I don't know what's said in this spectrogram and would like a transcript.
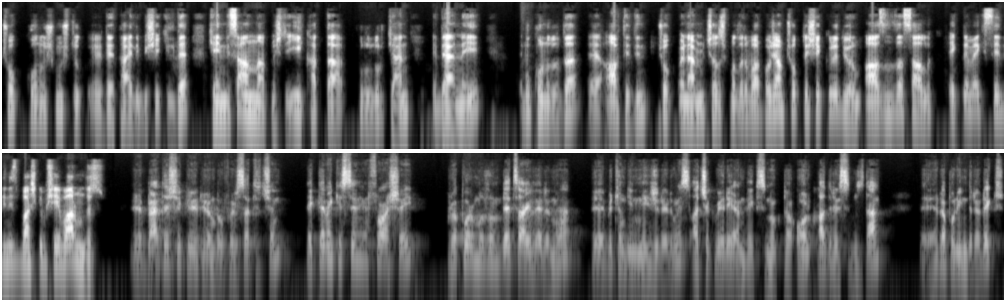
çok konuşmuştuk e, detaylı bir şekilde. Kendisi anlatmıştı ilk hatta kurulurken e, derneği bu konuda da e, Avted'in çok önemli çalışmaları var. Hocam çok teşekkür ediyorum. Ağzınıza sağlık. Eklemek istediğiniz başka bir şey var mıdır? E, ben teşekkür ediyorum bu fırsat için. Eklemek istediğim son şey raporumuzun detaylarını e, bütün dinleyicilerimiz açıkveriendeksi.org adresimizden e, rapor indirerek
